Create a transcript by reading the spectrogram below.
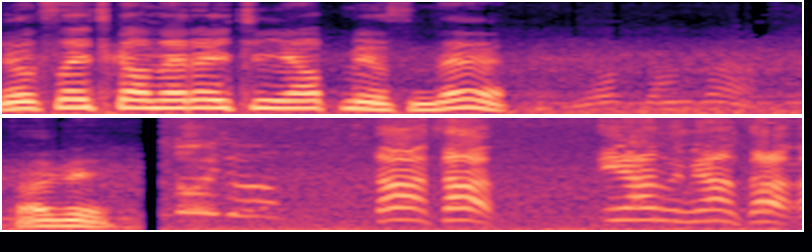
Yoksa hiç kamera için yapmıyorsun değil mi? Yok kanka. Tabii. Tamam tamam. İnandım inandım tamam.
